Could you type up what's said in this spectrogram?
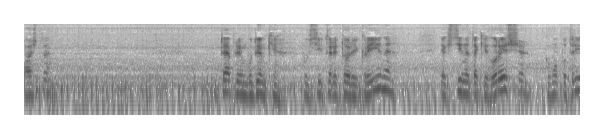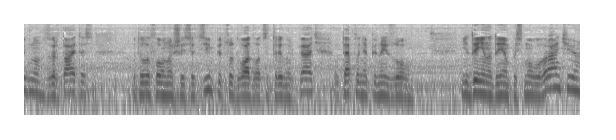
Бачите? Утеплюємо будинки по всій території країни, як стіни, так і горище. Кому потрібно, звертайтесь по телефону 67 502 2305, утеплення пінеізолу. Єдині надаємо письмову гарантію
